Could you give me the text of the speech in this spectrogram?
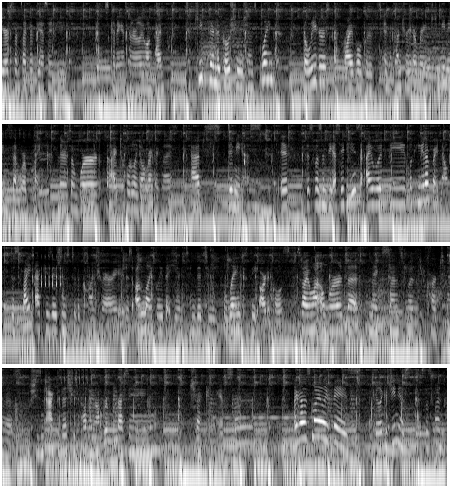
years since I took the SAT. Just kidding, it's been a really long time. To keep their negotiations blank, the leaders of rival groups in the country arranged meetings that were blank. There's a word that I totally don't recognize, abstemious. If this wasn't the SATs, I would be looking it up right now. Despite accusations to the contrary, it is unlikely that he intended to blank the articles. So I want a word that makes sense with cartoonist. If she's an activist, she's probably not repressing. Check answer. I got a smiley face. I feel like a genius. This is fun.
